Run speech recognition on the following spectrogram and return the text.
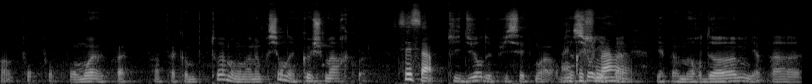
enfin, pour, pour, pour moi, pas, enfin, pas comme pour toi, mais on a l'impression d'un cauchemar, quoi, C'est ça. qui dure depuis sept mois. Alors, Un bien sûr, il n'y a, y a pas mort d'homme, il n'y a pas.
